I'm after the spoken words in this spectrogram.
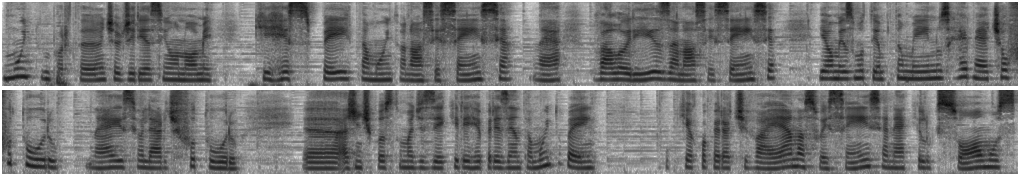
muito importante, eu diria assim, um nome que respeita muito a nossa essência, né? Valoriza a nossa essência e ao mesmo tempo também nos remete ao futuro, né? Esse olhar de futuro. Uh, a gente costuma dizer que ele representa muito bem o que a cooperativa é na sua essência, né? Aquilo que somos.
